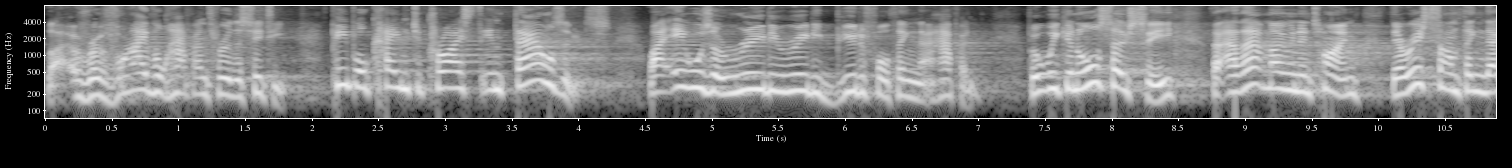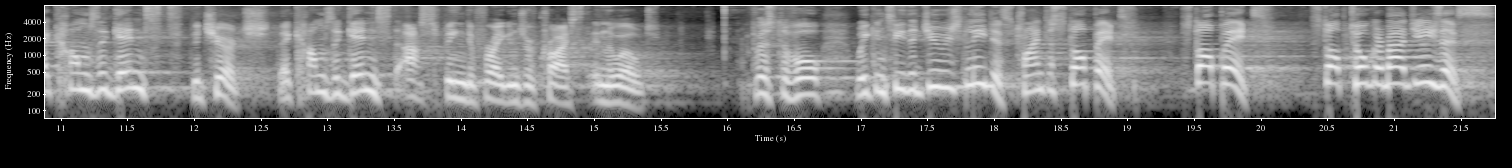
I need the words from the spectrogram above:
Like a revival happened through the city. People came to Christ in thousands. Like it was a really, really beautiful thing that happened. But we can also see that at that moment in time, there is something that comes against the church, that comes against us being the fragrance of Christ in the world. First of all, we can see the Jewish leaders trying to stop it. Stop it. Stop talking about Jesus.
